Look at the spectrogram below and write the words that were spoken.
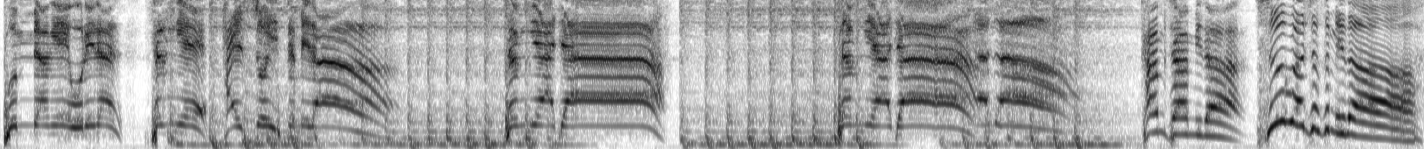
분명히 우리는 승리할 수 있습니다. 승리하자! 승리하자! 가자! 감사합니다. 수고하셨습니다.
